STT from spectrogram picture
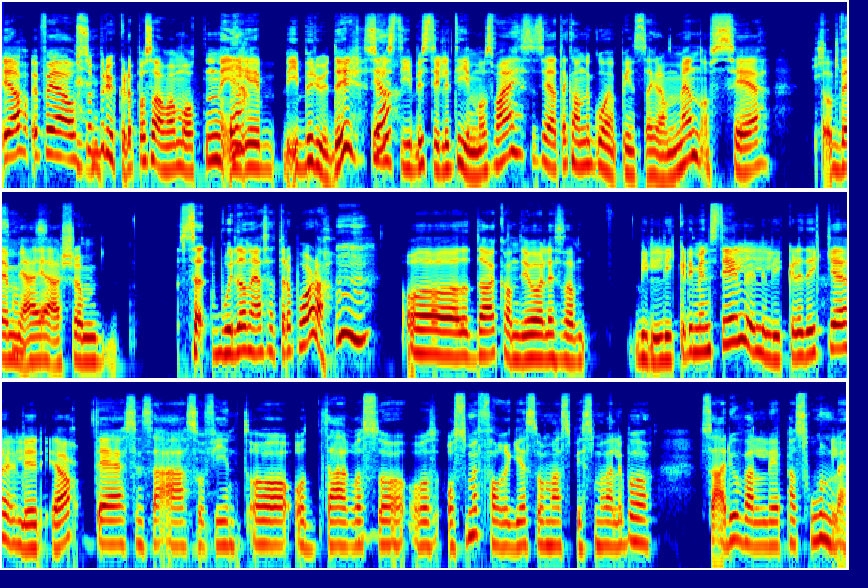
ja, for jeg også bruker det på samme måten i, i bruder. Så hvis de bestiller time hos meg, så sier jeg at jeg kan gå inn på Instagrammen min og se hvem jeg er som Hvordan jeg setter opp hår, da. Mm. Og da kan de jo liksom Liker de min stil, eller liker de det ikke, eller ja. Det syns jeg er så fint. Og, og der også, og også med farge, som jeg spisser meg veldig på, så er det jo veldig personlig.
